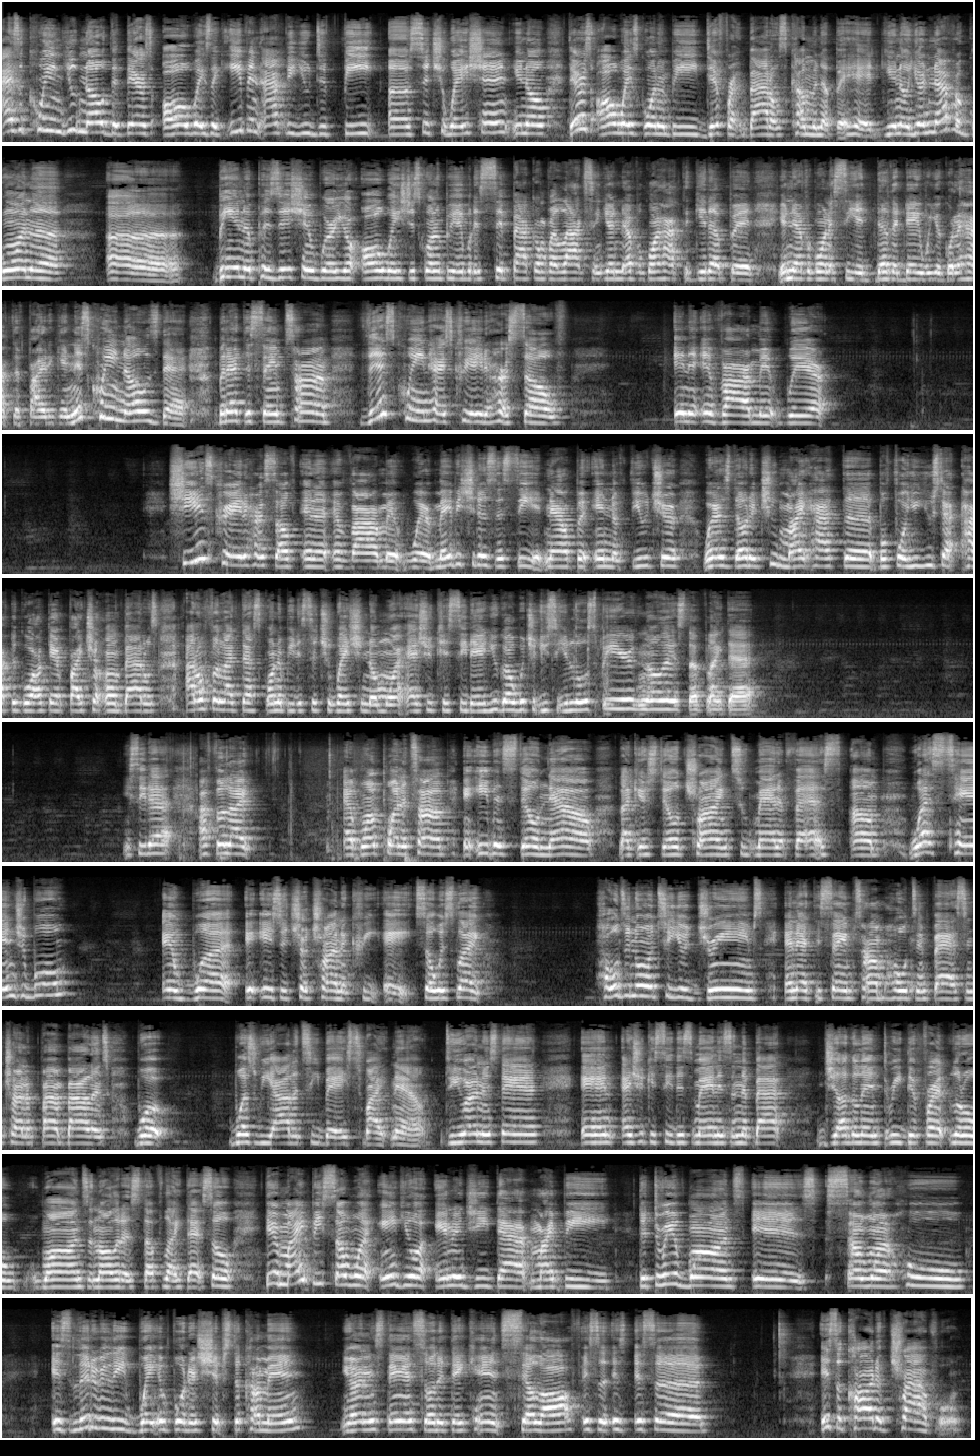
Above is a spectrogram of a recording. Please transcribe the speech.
as a queen, you know that there's always, like, even after you defeat a situation, you know, there's always going to be different battles coming up ahead. You know, you're never going to, uh, be in a position where you're always just going to be able to sit back and relax and you're never going to have to get up and you're never going to see another day where you're going to have to fight again. This queen knows that. But at the same time, this queen has created herself in an environment where she has created herself in an environment where maybe she doesn't see it now, but in the future, whereas though that you might have to, before you used to have to go out there and fight your own battles, I don't feel like that's going to be the situation no more. As you can see there, you go with your, you see your little spears and all that stuff like that. You see that? I feel like at one point in time and even still now like you're still trying to manifest um what's tangible and what it is that you're trying to create. So it's like holding on to your dreams and at the same time holding fast and trying to find balance with what's reality based right now. Do you understand? And as you can see, this man is in the back juggling three different little wands and all of that stuff like that. So there might be someone in your energy that might be the three of wands is someone who is literally waiting for their ships to come in. You understand? So that they can sell off. It's a it's, it's a it's a card of travel.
